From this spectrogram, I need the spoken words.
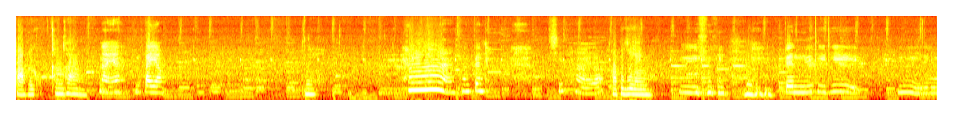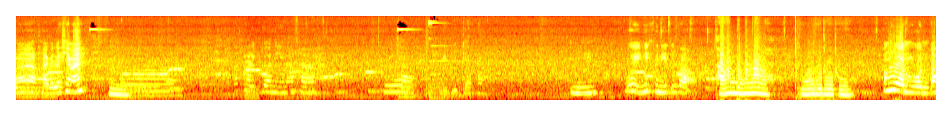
ปากไปข้างไหนอะมันไปยังๆนี่ฮ่ามันเป็น ชิบหายแล้วเอาไปแยงอืม เป็นวิธีที่ อืมดีมากหายไปแล้วใช่ไหมอืมก็ทาลิปตัวนี้นะคะ เพื่ออีกนิดเดียวพออืมอุ้ยนี่คือนิดหรือเปล่าทาข้างบนข้างล่างเลยถูถูถูถูต้องวนวนๆปะ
